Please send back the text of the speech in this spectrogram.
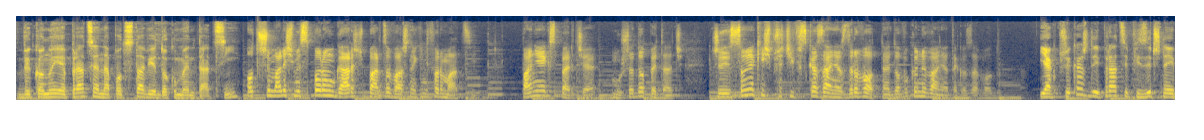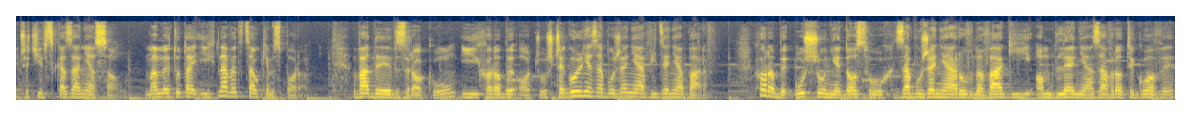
Wykonuje pracę na podstawie dokumentacji. Otrzymaliśmy sporą garść bardzo ważnych informacji. Panie ekspercie, muszę dopytać, czy są jakieś przeciwwskazania zdrowotne do wykonywania tego zawodu? Jak przy każdej pracy fizycznej przeciwwskazania są. Mamy tutaj ich nawet całkiem sporo. Wady wzroku i choroby oczu, szczególnie zaburzenia widzenia barw. Choroby uszu, niedosłuch, zaburzenia równowagi, omdlenia, zawroty głowy,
